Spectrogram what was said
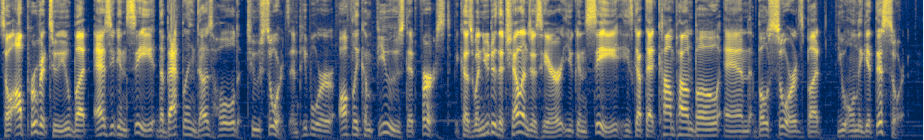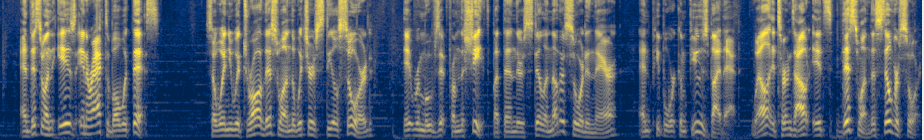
So I'll prove it to you, but as you can see, the backbling does hold two swords, and people were awfully confused at first. Because when you do the challenges here, you can see he's got that compound bow and both swords, but you only get this sword. And this one is interactable with this. So when you withdraw this one, the Witcher's Steel Sword, it removes it from the sheath. But then there's still another sword in there, and people were confused by that. Well, it turns out it's this one, the Silver Sword.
